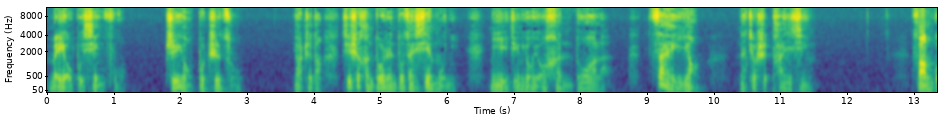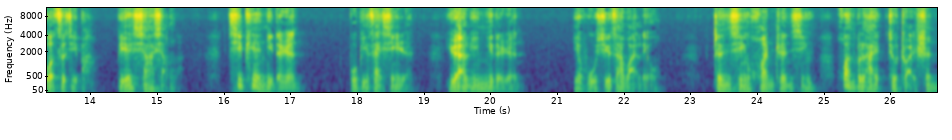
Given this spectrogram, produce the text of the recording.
没有不幸福。只有不知足。要知道，其实很多人都在羡慕你，你已经拥有很多了，再要，那就是贪心。放过自己吧，别瞎想了。欺骗你的人，不必再信任；远离你的人，也无需再挽留。真心换真心，换不来就转身。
